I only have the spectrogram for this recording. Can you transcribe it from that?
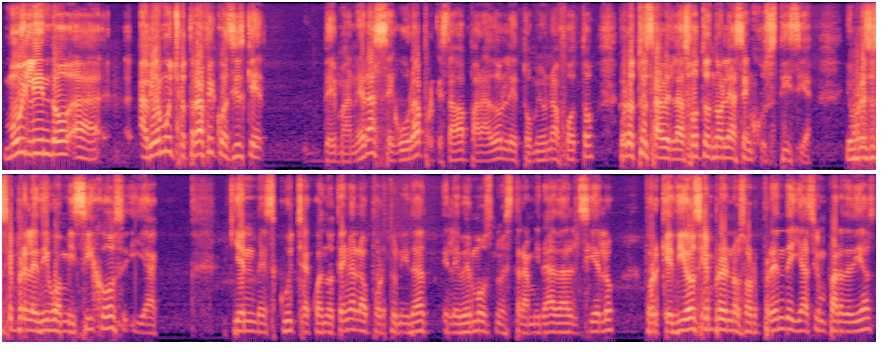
muy lindo. ah, había mucho tráfico, así es que de manera segura, porque estaba parado, le tomé una foto, pero tú sabes, las fotos no le hacen justicia. Yo por eso siempre le digo a mis hijos y a quien me escucha, cuando tenga la oportunidad, elevemos nuestra mirada al cielo, porque Dios siempre nos sorprende y hace un par de días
